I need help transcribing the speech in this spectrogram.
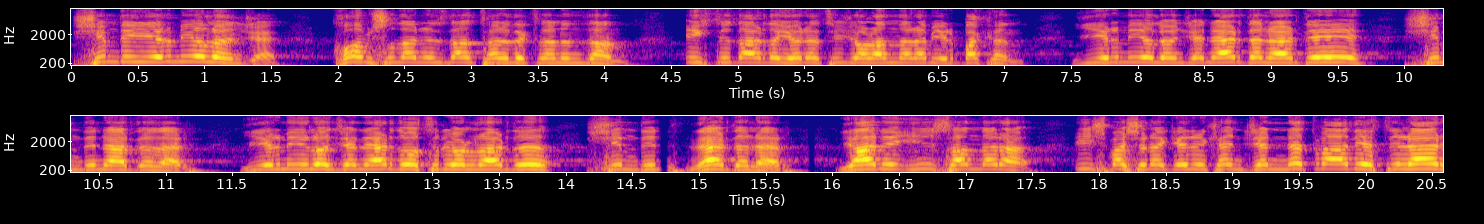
Şimdi 20 yıl önce komşularınızdan, tanıdıklarınızdan, iktidarda yönetici olanlara bir bakın. 20 yıl önce neredelerdi? Şimdi neredeler? 20 yıl önce nerede oturuyorlardı? Şimdi neredeler? Yani insanlara iş başına gelirken cennet vaat ettiler.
